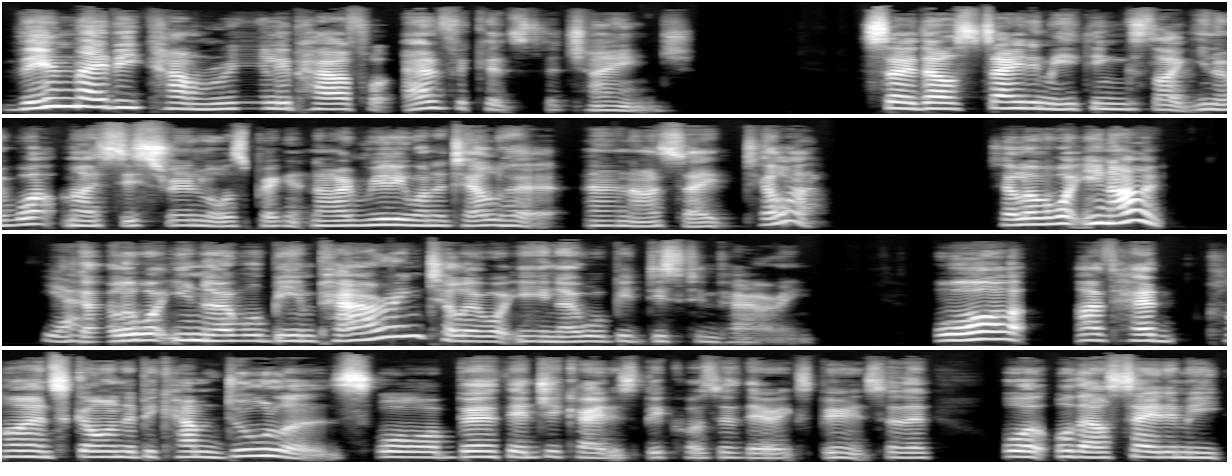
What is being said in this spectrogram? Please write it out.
then they become really powerful advocates for change. So they'll say to me things like, you know what, my sister in law is pregnant and I really want to tell her. And I say, tell her, tell her what you know. Yeah. Tell her what you know will be empowering, tell her what you know will be disempowering. Or I've had clients go on to become doulas or birth educators because of their experience. So that, or, or they'll say to me,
